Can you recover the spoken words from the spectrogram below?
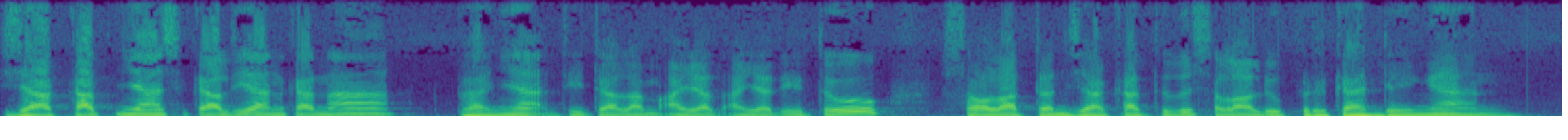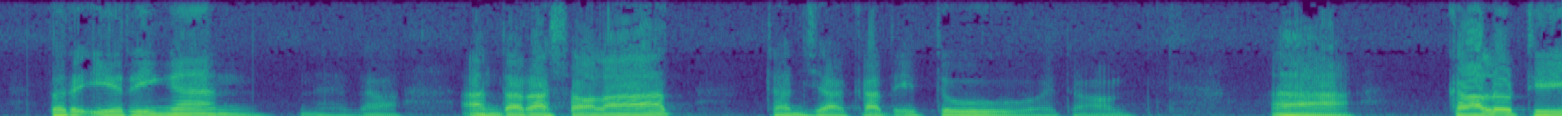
zakatnya sekalian karena banyak di dalam ayat-ayat itu sholat dan zakat itu selalu bergandengan, beriringan nah, antara sholat dan zakat itu. Gitu. Nah, kalau di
